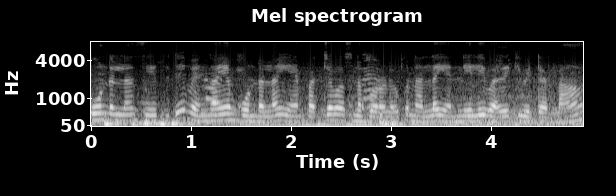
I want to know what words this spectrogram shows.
பூண்டெல்லாம் சேர்த்துட்டு வெங்காயம் பூண்டெல்லாம் என் பச்சை வாசனை போகிற அளவுக்கு நல்லா எண்ணெயிலே வதக்கி விட்டுடலாம்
